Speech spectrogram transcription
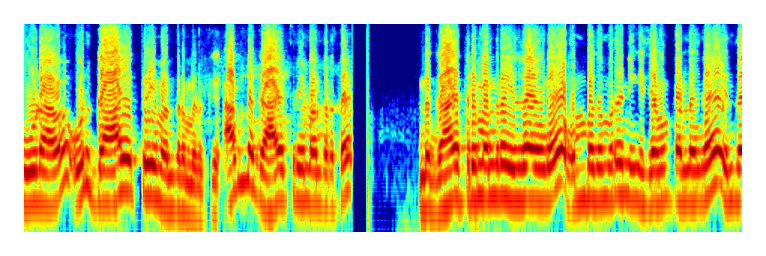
கூடாம ஒரு காயத்ரி மந்திரம் இருக்கு. அந்த காயத்ரி மந்திரத்தை இந்த காயத்ரி மந்திரம் இதுதாங்க. ஒன்பது முறை நீங்க ஜெபம் பண்ணுங்க. இந்த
